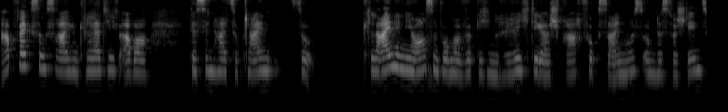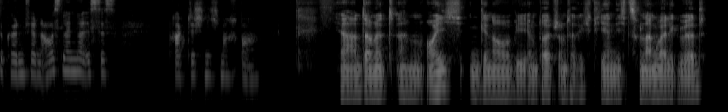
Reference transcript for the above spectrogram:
abwechslungsreich und kreativ, aber das sind halt so klein, so kleine Nuancen, wo man wirklich ein richtiger Sprachfuchs sein muss, um das verstehen zu können. Für einen Ausländer ist es praktisch nicht machbar. ja, damit ähm, euch genau wie im Deutschunterricht hier nicht zu langweilig wird,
